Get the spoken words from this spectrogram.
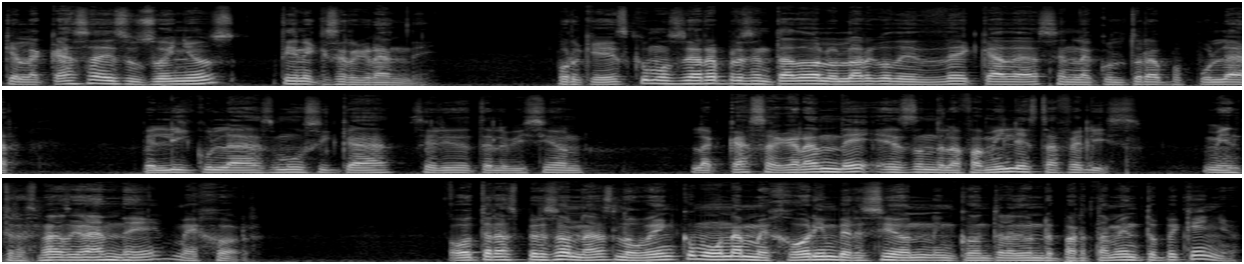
que la casa de sus sueños tiene que ser grande, porque es como se ha representado a lo largo de décadas en la cultura popular. Películas, música, series de televisión. La casa grande es donde la familia está feliz. Mientras más grande, mejor. Otras personas lo ven como una mejor inversión en contra de un departamento pequeño.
